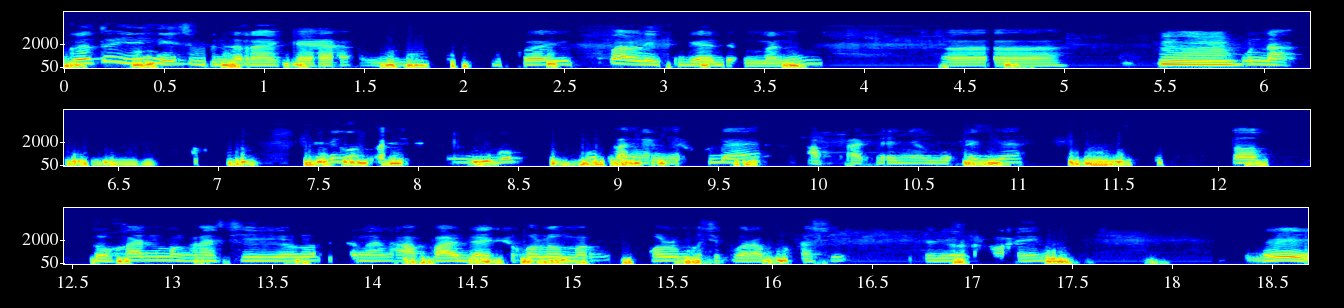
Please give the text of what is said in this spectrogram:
Gue tuh ini sebenarnya kayak gue itu paling gak demen eh hmm. Una. Jadi gue pengen, gue, pengen ya udah apa adanya gue aja. Toh Tuhan mengasihi lo dengan apa adanya. Kalau kalau masih pura-pura sih jadi orang lain. Hei,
